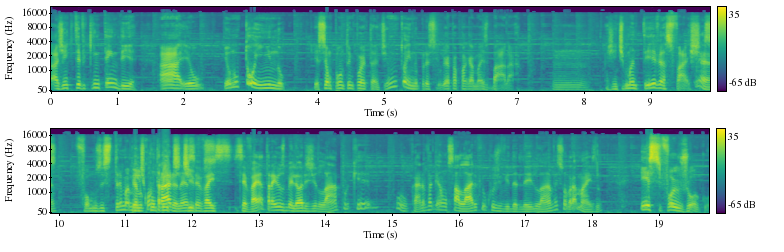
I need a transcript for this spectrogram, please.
a gente teve que entender. Ah, eu, eu não tô indo. Esse é um ponto importante. Eu não tô indo para esse lugar para pagar mais barato. Hum. A gente manteve as faixas. É. Fomos extremamente Pelo contrário, né? Você vai, você vai atrair os melhores de lá porque pô, o cara vai ganhar um salário que o custo de vida dele lá vai sobrar mais, né? Esse foi o jogo.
